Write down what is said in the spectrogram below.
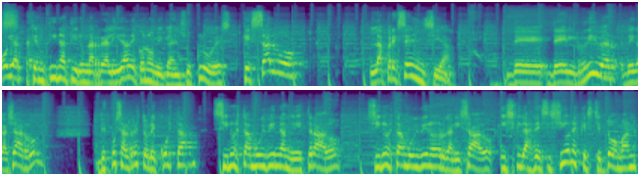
Hoy Argentina tiene una realidad económica en sus clubes que salvo la presencia del River de Gallardo, después al resto le cuesta si no está muy bien administrado, si no está muy bien organizado y si las decisiones que se toman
